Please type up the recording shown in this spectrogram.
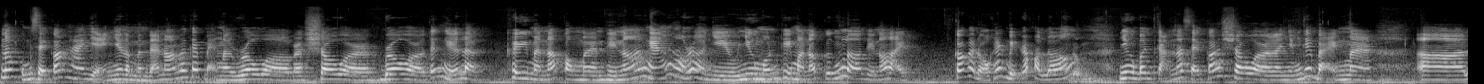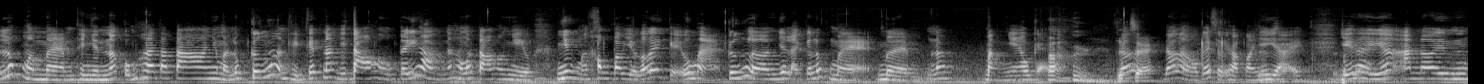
Nó cũng sẽ có hai dạng như là mình đã nói với các bạn là roller và shower. Roller tức nghĩa là khi mà nó còn mềm thì nó ngắn hơn rất là nhiều nhưng ừ. mỗi khi mà nó cứng lên thì nó lại có cái độ khác biệt rất là lớn. Đúng. nhưng bên cạnh nó sẽ có shower là những cái bạn mà uh, lúc mà mềm thì nhìn nó cũng hơi to to nhưng mà lúc cứng lên thì cái nó chỉ to hơn một tí thôi nó không có to hơn nhiều. Nhưng mà không bao giờ có cái kiểu mà cứng lên với lại cái lúc mà mềm nó bằng nhau cả. Chính đó, xác. đó là một cái sự thật là như vậy. Vậy thì á anh ơi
